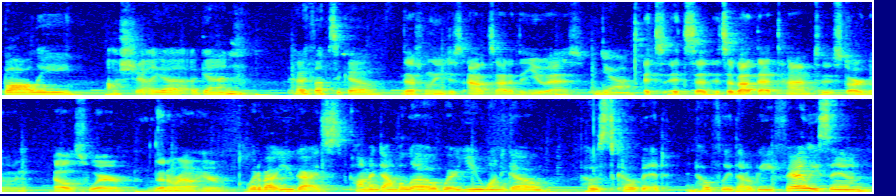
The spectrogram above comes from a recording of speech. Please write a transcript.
Bali, Australia again. I would love to go. Definitely just outside of the U.S. Yeah. It's it's uh, it's about that time to start going elsewhere than around here. What about you guys? Comment down below where you want to go post COVID, and hopefully that'll be fairly soon,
